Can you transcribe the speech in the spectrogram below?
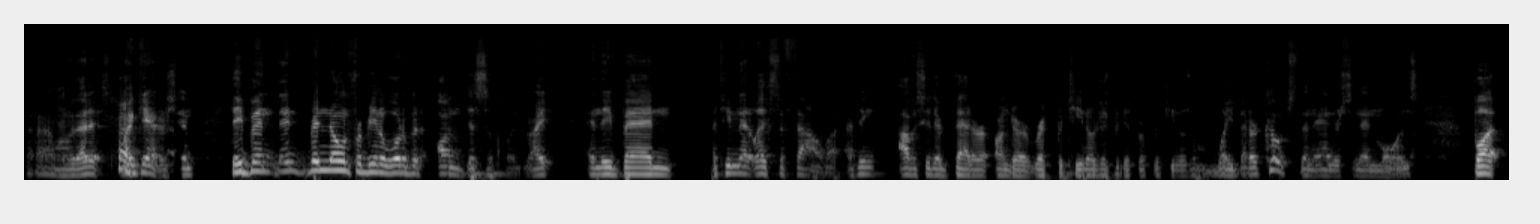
but I don't know who that is. Mike Anderson. They've been they've been known for being a little bit undisciplined, right? And they've been a team that likes to foul. I think obviously they're better under Rick Pitino just because Rick Pitino's a way better coach than Anderson and Mullins. But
